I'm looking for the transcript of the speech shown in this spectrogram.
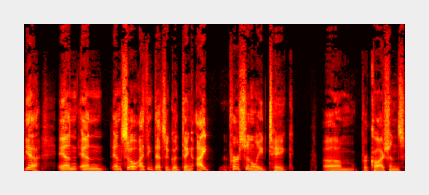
Yeah, and and and so I think that's a good thing. I personally take um, precautions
